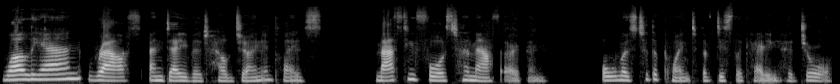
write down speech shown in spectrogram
While Leanne, Ralph, and David held Joan in place, Matthew forced her mouth open, almost to the point of dislocating her jaw,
